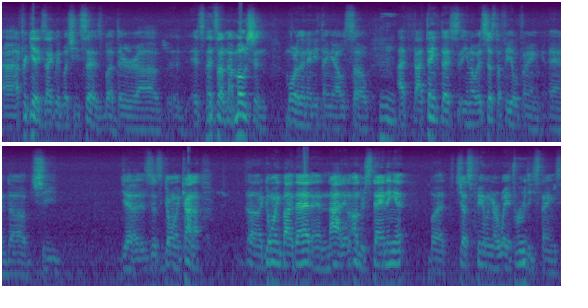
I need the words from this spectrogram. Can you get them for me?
uh, I forget exactly what she says, but they're uh, it's it's an emotion more than anything else. So Mhm. I, I think that's you know it's just a feel thing, and uh, she yeah is just going kind of uh, going by that and not understanding it, but just feeling her way through these things.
